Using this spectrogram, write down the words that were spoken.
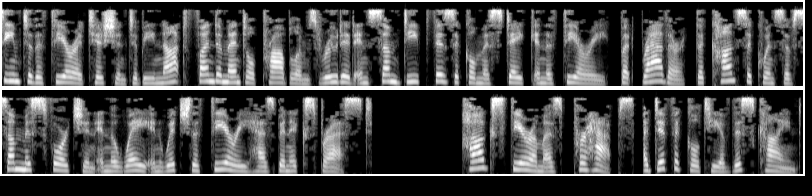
seem to the theoretician to be not fundamental problems rooted in some deep physical mistake in the theory, but, rather, the consequence of some misfortune in the way in which the theory has been expressed. Haag's theorem is, perhaps, a difficulty of this kind.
